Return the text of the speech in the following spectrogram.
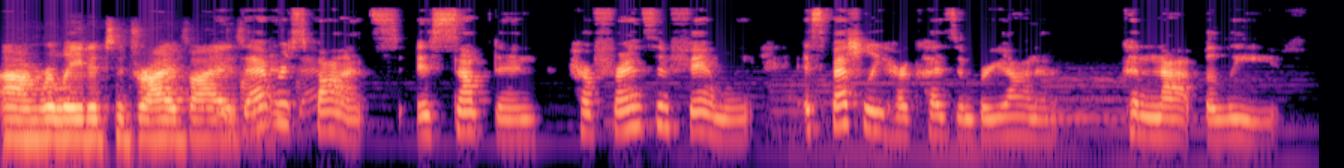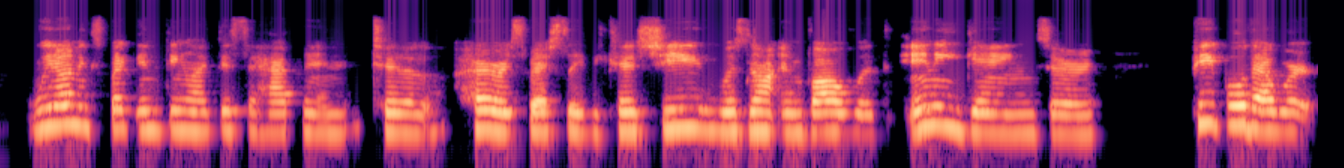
um, related to drive-bys. That response is something her friends and family, especially her cousin Brianna, could not believe. We don't expect anything like this to happen to her, especially because she was not involved with any gangs or people that were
